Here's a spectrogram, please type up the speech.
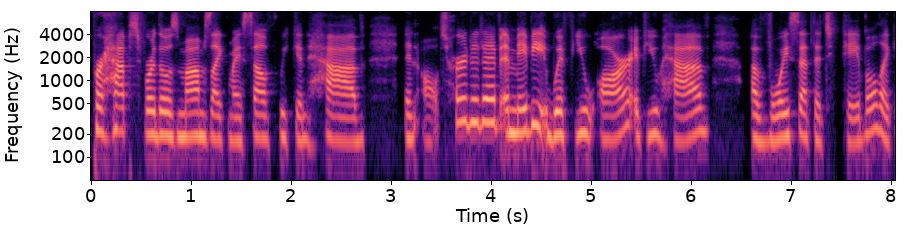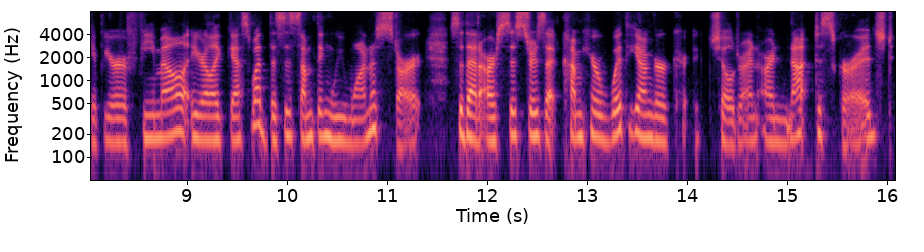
perhaps for those moms like myself, we can have an alternative. And maybe if you are, if you have a voice at the table. Like if you're a female, you're like, guess what? This is something we want to start so that our sisters that come here with younger c- children are not discouraged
